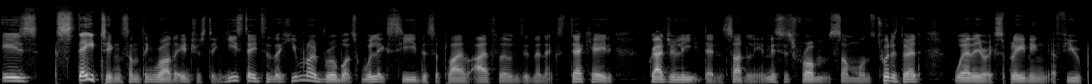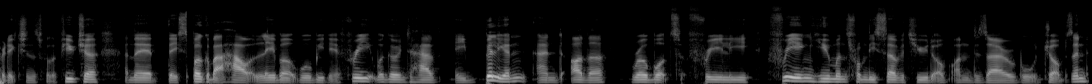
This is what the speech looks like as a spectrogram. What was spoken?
is stating something rather interesting. He stated that humanoid robots will exceed the supply of iPhones in the next decade, gradually, then suddenly. And this is from someone's Twitter thread where they are explaining a few predictions for the future. And they, they spoke about how labor will be near free. We're going to have a billion and other robots freely freeing humans from the servitude of undesirable jobs. And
